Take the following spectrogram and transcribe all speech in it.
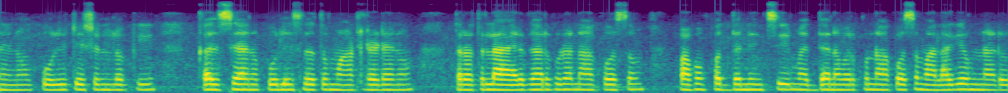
నేను పోలీస్ స్టేషన్లోకి కలిశాను. పోలీసులతో మాట్లాడాను. తర్వాత లాయర్ గారు కూడా నా కోసం పాపం పొద్దున్నుంచి మధ్యాహ్నం వరకు నా కోసం అలాగే ఉన్నాడు.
